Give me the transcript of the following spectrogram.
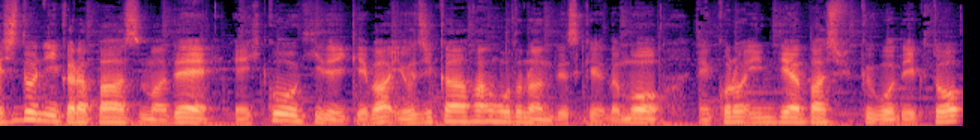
シドニーからパースまで飛行機で行けば4時間半ほどなんですけれども、このインディアンパシフィック号で行くと、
